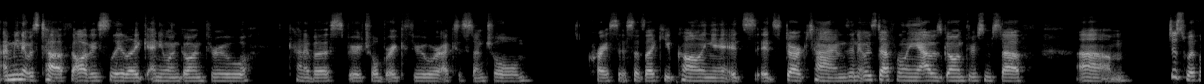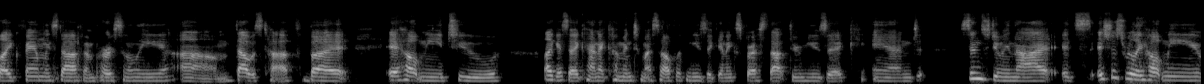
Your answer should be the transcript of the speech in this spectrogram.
i mean it was tough obviously like anyone going through kind of a spiritual breakthrough or existential crisis as i keep calling it. It's it's dark times. And it was definitely i was going through some stuff um just with like family stuff and personally um that was tough. But it helped me to like i said kind of come into myself with music and express that through music. And since doing that it's it's just really helped me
